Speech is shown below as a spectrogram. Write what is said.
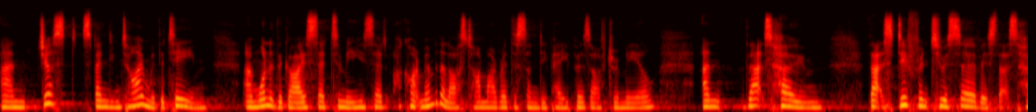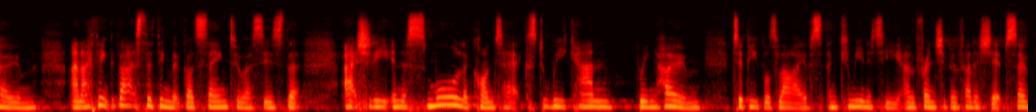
and just spending time with the team. And one of the guys said to me, he said, I can't remember the last time I read the Sunday papers after a meal. And that's home. That's different to a service, that's home. And I think that's the thing that God's saying to us is that actually, in a smaller context, we can bring home to people's lives and community and friendship and fellowship. So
